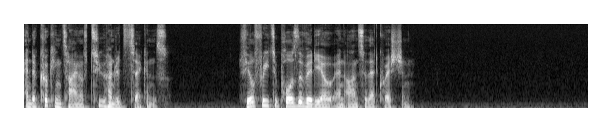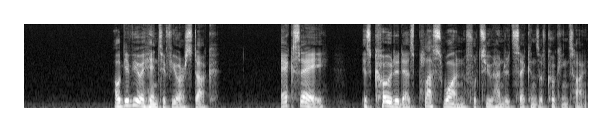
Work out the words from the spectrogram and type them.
and a cooking time of 200 seconds? Feel free to pause the video and answer that question. I'll give you a hint if you are stuck. XA is coded as plus 1 for 200 seconds of cooking time,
